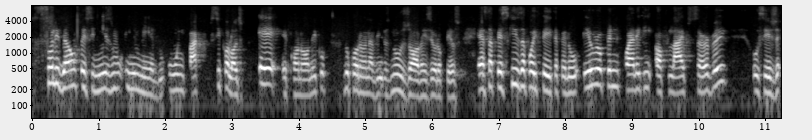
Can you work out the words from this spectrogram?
solidão, pessimismo e medo, o um impacto psicológico e econômico do coronavírus nos jovens europeus. Essa pesquisa foi feita pelo European Quality of Life Survey, ou seja,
